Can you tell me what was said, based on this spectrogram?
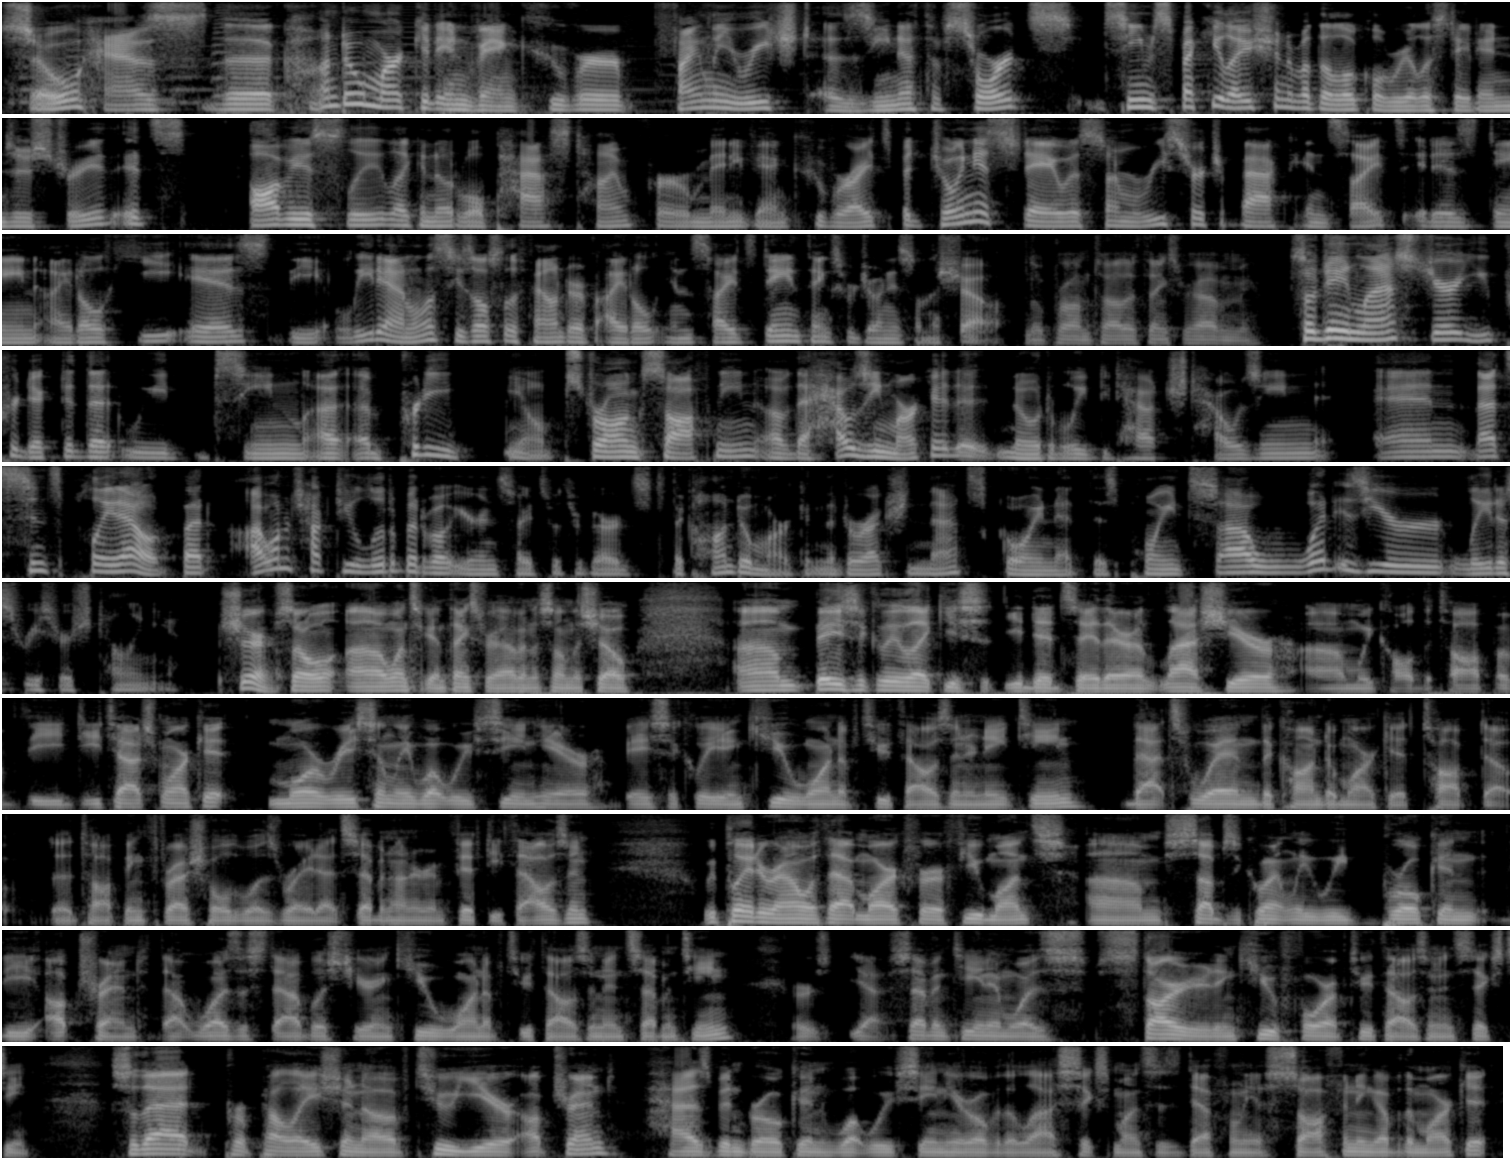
So, has the condo market in Vancouver finally reached a zenith of sorts? It seems speculation about the local real estate industry. It's obviously like a notable pastime for many Vancouverites. But join us today with some research backed insights, it is Dane Eitel. He is the lead analyst. He's also the founder of Eitel Insights. Dane, thanks for joining us on the show. No problem, Tyler. Thanks for having me. So, Dane, last year you predicted that we'd seen a, a pretty you know strong softening of the housing market, notably detached housing and that's since played out. But I want to talk to you a little bit about your insights with regards to the condo market and the direction that's going at this point. Uh, what is your latest research telling you? Sure. So uh, once again, thanks for having us on the show. Um, basically, like you you did say there, last year um, we called the top of the detached market. More recently, what we've seen here, basically in Q1 of 2018, that's when the condo market topped out. The topping threshold was right at 750,000. We played around with that mark for a few months. Um, subsequently, we've broken the uptrend that was established here in Q1 of 2017, or yeah, 17, and was started in Q4 of 2016. So that propellation of two-year uptrend has been broken. What we've seen here over the last six months is definitely a softening of the market,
